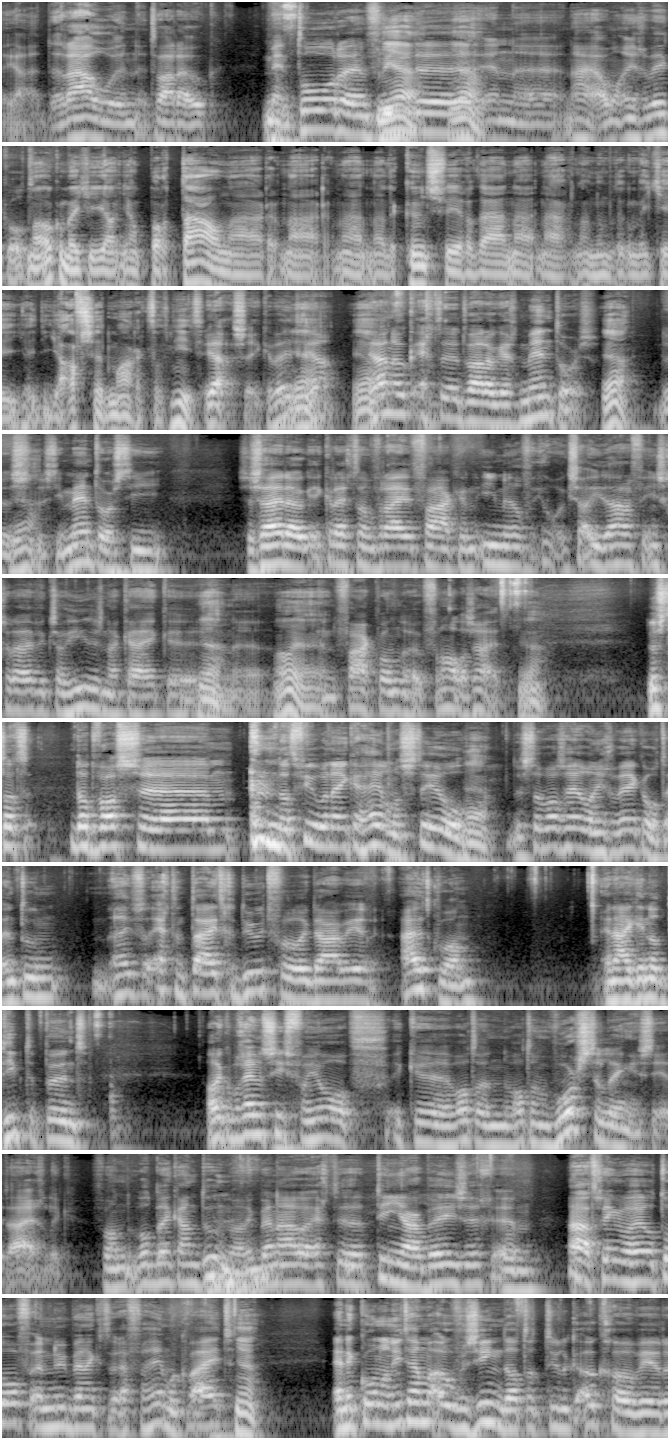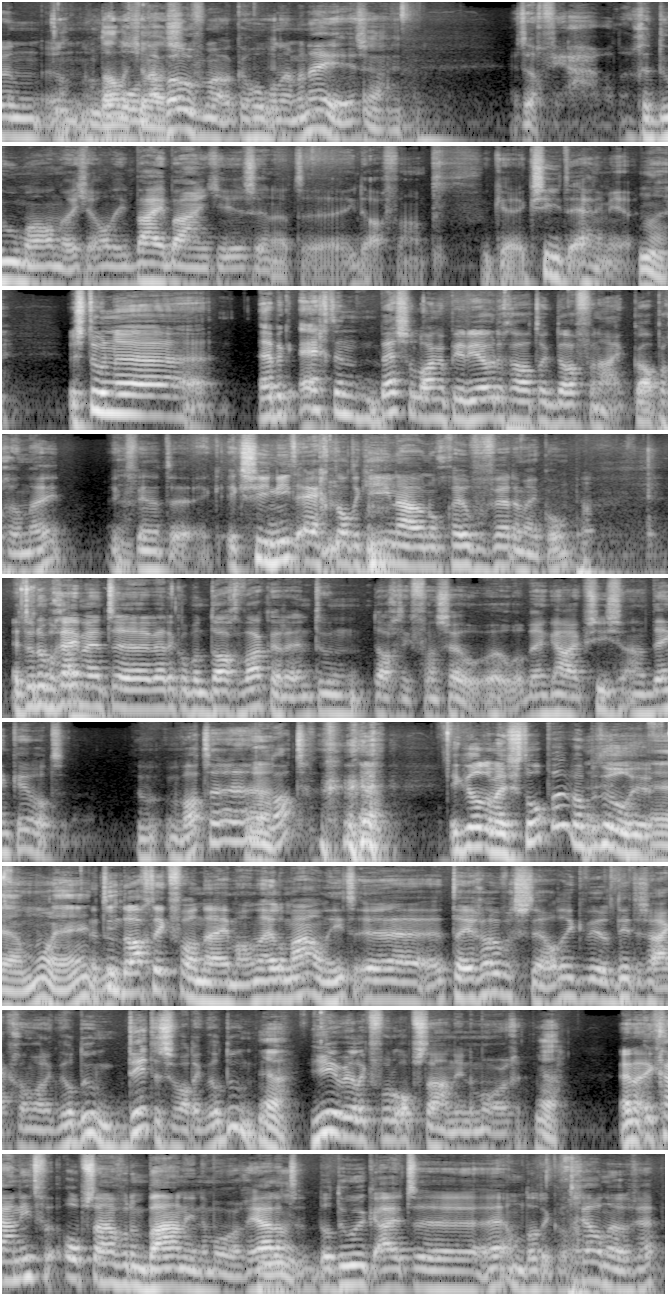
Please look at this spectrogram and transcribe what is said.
ja, de rouw. En het waren ook mentoren en vrienden. Ja, ja. En uh, nou ja, allemaal ingewikkeld. Maar ook een beetje jouw, jouw portaal naar, naar, naar, naar de kunstwereld daar. Naar, naar, dan noem het ook een beetje je, je afzetmarkt, of niet? Ja, zeker weten, ja. ja. En ook echt, het waren ook echt mentors. Ja. Dus, dus die mentors die... Ze zeiden ook, ik kreeg dan vrij vaak een e-mail van... Joh, ik zou je daar even inschrijven, ik zou hier eens naar kijken. Ja. En, uh, Oh, ja, ja. en vaak kwam er ook van alles uit. Ja. Dus dat, dat, was, uh, dat viel in één keer helemaal stil. Dus dat was heel ingewikkeld. En toen heeft het echt een tijd geduurd voordat ik daar weer uitkwam. En eigenlijk in dat dieptepunt had ik op een gegeven moment zoiets van... joh, pff, ik, uh, wat, een, wat een worsteling is dit eigenlijk. Van, wat ben ik aan het doen? Want ik ben nou echt uh, tien jaar bezig en nou, het ging wel heel tof. En nu ben ik het er even helemaal kwijt. Ja. En ik kon er niet helemaal overzien dat het natuurlijk ook gewoon weer een, een, Een hobbel naar boven, maar ook een hobbel naar beneden is. Ja, ja. En toen dacht ik van, ja, wat een gedoe man, weet je, al die bijbaantjes. En het, uh, ik dacht van, pff, ik, ik, zie het echt niet meer. Nee. Dus toen uh, heb ik echt een best wel lange periode gehad dat ik dacht van, nou, ik kap er gewoon mee. Ik, vind het, uh, ik, ik zie niet echt dat ik hier nou nog heel veel verder mee kom. En toen op een gegeven moment uh, werd ik op een dag wakker en toen dacht ik van zo, oh, wat ben ik nou precies aan het denken? Wat? Wat? Uh, Ja. wat? Ja. ik wilde ermee stoppen? Wat bedoel je? Ja, mooi hè? En toen dacht ik van, nee man, helemaal niet. Uh, tegenovergestelde, ik wil, dit is eigenlijk gewoon wat ik wil doen. Dit is wat ik wil doen. Ja, Hier wil ik voor opstaan in de morgen. ja, En ik ga niet opstaan voor een baan in de morgen. Ja, dat, dat doe ik uit, uh, hè, omdat ik wat geld nodig heb.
